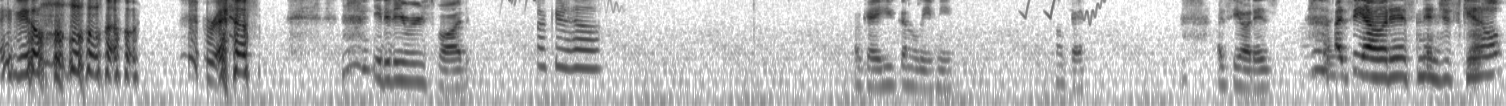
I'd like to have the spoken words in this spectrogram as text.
I feel alone. Rip. he didn't even respond. Fucking hell. Okay, he's gonna leave me. Okay. I see how it is. I see how it is, ninja skill.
